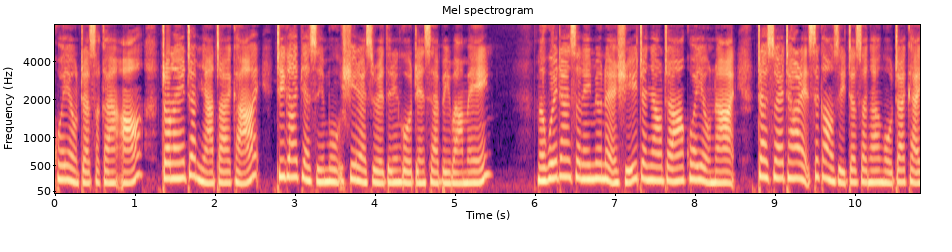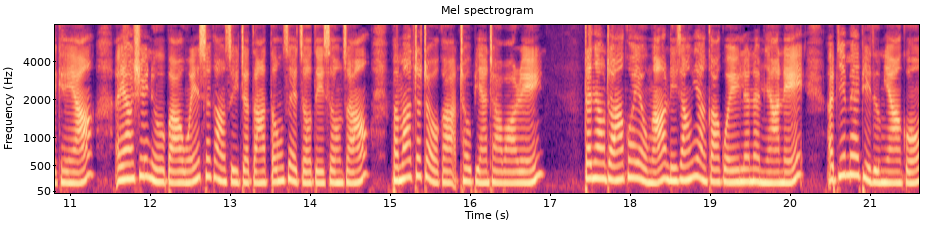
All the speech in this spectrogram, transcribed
ခွဲယုံတပ်စခန်းအားတော်လိုင်းတပ်များတိုက်ခိုက်ထိခိုက်ပျက်စီးမှုရှိတဲ့ဆိုတဲ့သတင်းကိုတင်ဆက်ပေးပါမယ်။ မကွေးတိုင်းစလင်းမြို့နယ်ရှိတညောင်တာခွဲယုံ၌တပ်ဆွဲထားတဲ့စစ်ကောင်စီတပ်စခန်းကိုတိုက်ခိုက်ခဲ့ရာအရာရှိနှုတ်ပါဝင်စစ်ကောင်စီတပ်သား30ကျော်သေဆုံးကြောင်းဗမာတပ်တော်ကထုတ်ပြန်ထားပါတယ်။တညောင်တာခွဲယုံကလေကြောင်းရန်ကာကွယ်ရေးလက်နက်များနဲ့အပြစ်မဲ့ပြည်သူများကို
